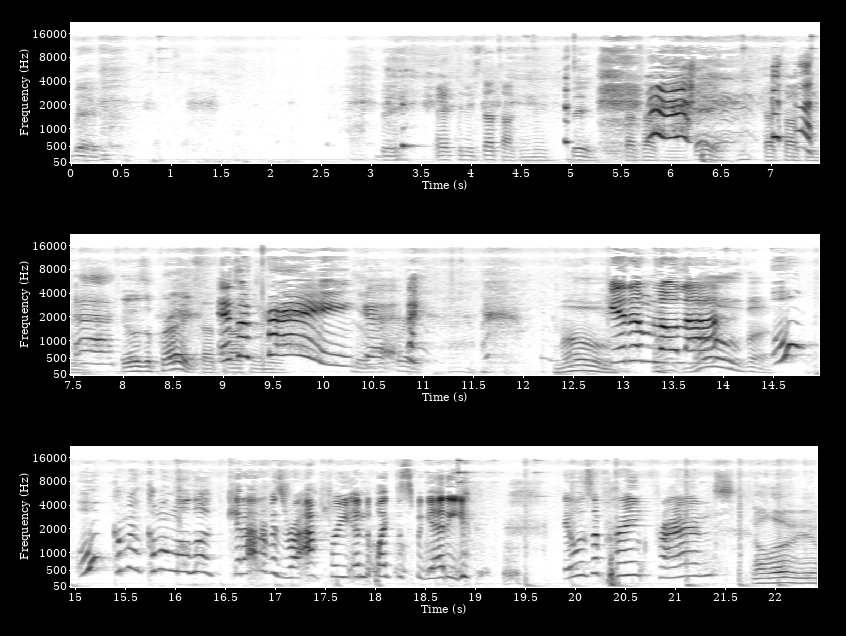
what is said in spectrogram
Big. Big. Big. Anthony, stop talking to me. Big. Stop talking to me. Stop talking to me. It was a prank. Stop It's talking a to prank. It was a prank. Move. Get him, Lola. Move. Ooh, ooh, come on, come on, Lola. Get out of his raft or you end up like the spaghetti. It was a prank, friend. I love you.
